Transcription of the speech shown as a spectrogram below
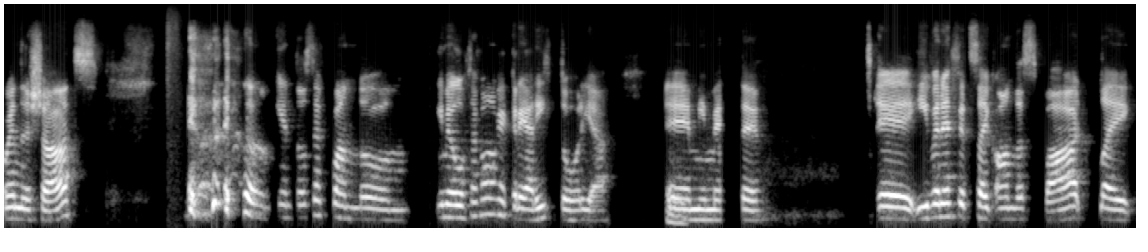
or in the shots. y entonces cuando y me gusta como que crear historia en mi mente. Eh, even if it's like on the spot, like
